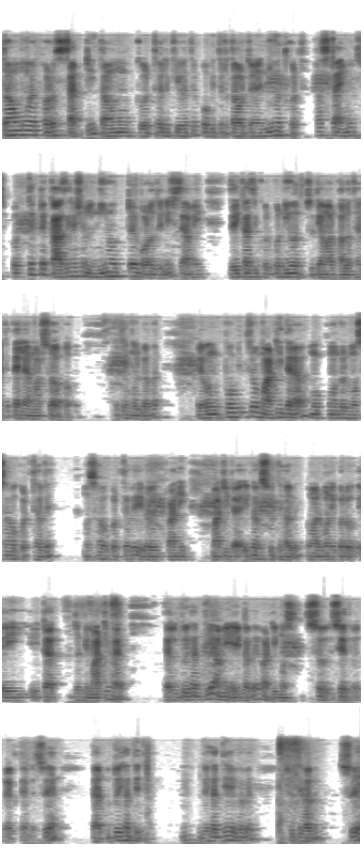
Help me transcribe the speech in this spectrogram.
তায়াম্মুমের ফরজ চারটি। তায়াম্মুম করতে হলে কি হতে পবিত্রতা অর্জনের নিয়ত করতে ফার্স্ট টাইম প্রত্যেকটা কাজের আসলে নিয়তটাই বড় জিনিস যে আমি যেই কাজই করব, নিয়ত যদি আমার ভালো থাকে তাহলে আমার সব হবে। এটাই মূল ব্যাপার। এবং পবিত্র মাটি দ্বারা মুখমণ্ডল মোসাহ করতে হবে। মোসাহ করতে হবে। এইভাবে পানি, মাটিটা এইভাবে শুতে হবে। তোমার মনে করো এই, এইটা যদি মাটি হয়, তাহলে দুই হাত দিয়ে আমি এইভাবে মাটি শুয়ে রাখতে হবে। শুয়ে তারপর দুই হাত দিতে দুই হাত দিয়ে এইভাবে শুতে হবে। শুয়ে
